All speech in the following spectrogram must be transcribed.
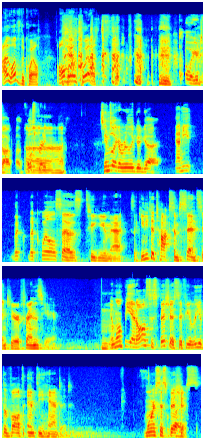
I love the quill. All hail quill. I don't know what you're talking about. Quill's pretty. Uh, Seems like a really good guy. Now he the the quill says to you, Matt. It's like you need to talk some sense into your friends here. Hmm. It won't be at all suspicious if you leave the vault empty-handed. More suspicious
